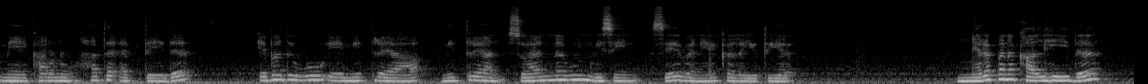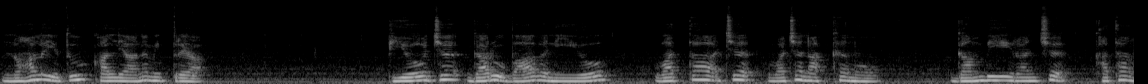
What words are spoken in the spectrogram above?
මේ කරුණු හත ඇත්තේද? එබඳු වූ ඒ මිත්‍රයා මිත්‍රයන් සොයන්නවුන් විසින් සේවනය කළ යුතුය. නිරපන කල්හිද නොහල යුතු කල්යාණ මිත්‍රයා. පියෝච ගරු භාවනීයෝ වත්තාච වචනක්ඛමෝ ගම්බීරංච කතං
